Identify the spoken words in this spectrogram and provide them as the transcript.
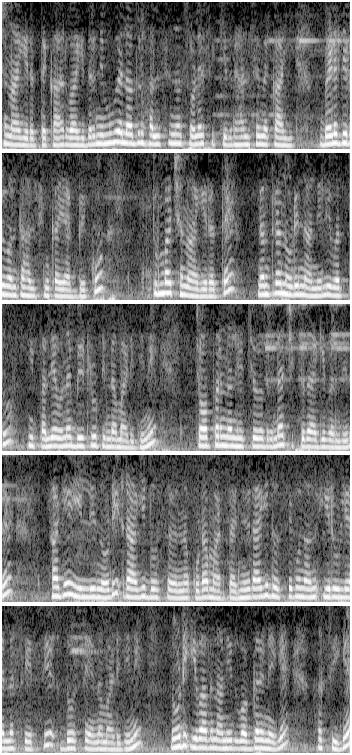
ಚೆನ್ನಾಗಿರುತ್ತೆ ಖಾರವಾಗಿದ್ದರೆ ನಿಮಗೂ ಎಲ್ಲಾದರೂ ಹಲಸಿನ ಸೊಳೆ ಸಿಕ್ಕಿದರೆ, ಹಲಸಿನಕಾಯಿ ಬೆಳೆದಿರುವಂಥ ಹಲಸಿನಕಾಯಿ ಆಗಬೇಕು ತುಂಬ ಚೆನ್ನಾಗಿರುತ್ತೆ. ನಂತರ ನೋಡಿ ನಾನಿಲ್ಲಿ ಇವತ್ತು ಈ ಪಲ್ಯವನ್ನು ಬೀಟ್ರೂಟಿಂದ ಮಾಡಿದ್ದೀನಿ. ಚಾಪರ್ನಲ್ಲಿ ಹೆಚ್ಚಿರೋದ್ರಿಂದ ಚಿಕ್ಕದಾಗಿ ಬಂದಿದೆ. ಹಾಗೆ ಇಲ್ಲಿ ನೋಡಿ ರಾಗಿ ದೋಸೆಯನ್ನು ಕೂಡ ಮಾಡ್ತಾ ಇದ್ದೀನಿ. ರಾಗಿ ದೋಸೆಗೂ ನಾನು ಈರುಳ್ಳಿ ಎಲ್ಲ ಸೇರಿಸಿ ದೋಸೆಯನ್ನು ಮಾಡಿದ್ದೀನಿ. ನೋಡಿ ಇವಾಗ ನಾನಿದು ಒಗ್ಗರಣೆಗೆ, ಹಸಿಗೆ,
